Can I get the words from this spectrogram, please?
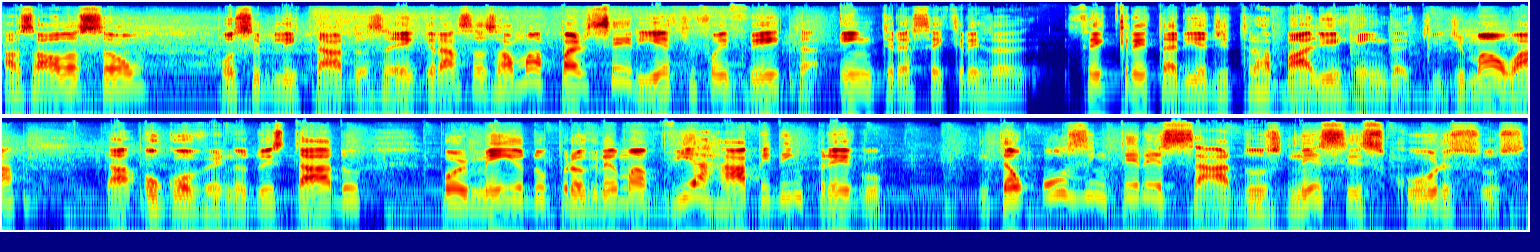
As aulas são possibilitadas aí graças a uma parceria que foi feita entre a Secreta- Secretaria de Trabalho e Renda aqui de Mauá, tá? O governo do estado, por meio do programa Via Rápida Emprego. Então, os interessados nesses cursos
